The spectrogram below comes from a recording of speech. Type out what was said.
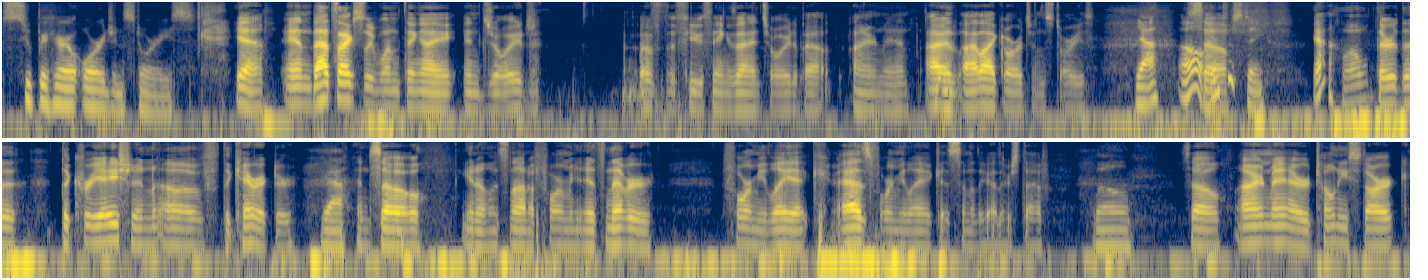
superhero origin stories. Yeah, and that's actually one thing I enjoyed of the few things I enjoyed about Iron Man. I I like origin stories. Yeah. Oh, So- interesting. Yeah, well, they're the the creation of the character, Yeah. and so you know it's not a formula. It's never formulaic as formulaic as some of the other stuff. Well. So Iron Man or Tony Stark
